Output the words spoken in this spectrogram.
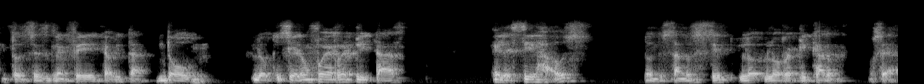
Entonces Glenfiddich ahorita, lo que hicieron fue replicar el Steel House, donde están los Steel, lo, replicaron. O sea,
